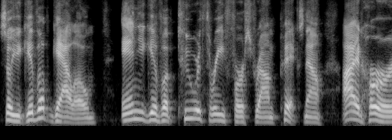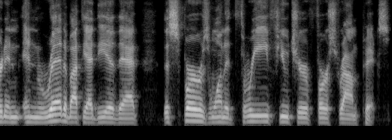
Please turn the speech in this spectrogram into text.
So you give up Gallo and you give up two or three first round picks. Now, I had heard and, and read about the idea that the Spurs wanted three future first round picks.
